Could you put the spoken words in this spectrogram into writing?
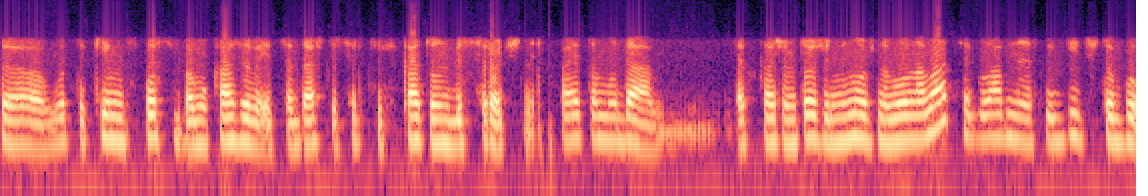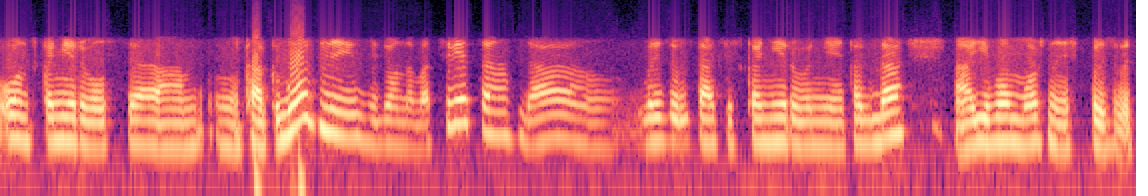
э, вот таким способом указывается, да, что сертификат он бессрочный. Поэтому, да, так скажем, тоже не нужно волноваться. Главное следить, чтобы он сканировался как годный, зеленого цвета, да, в результате сканирования, тогда его можно использовать.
